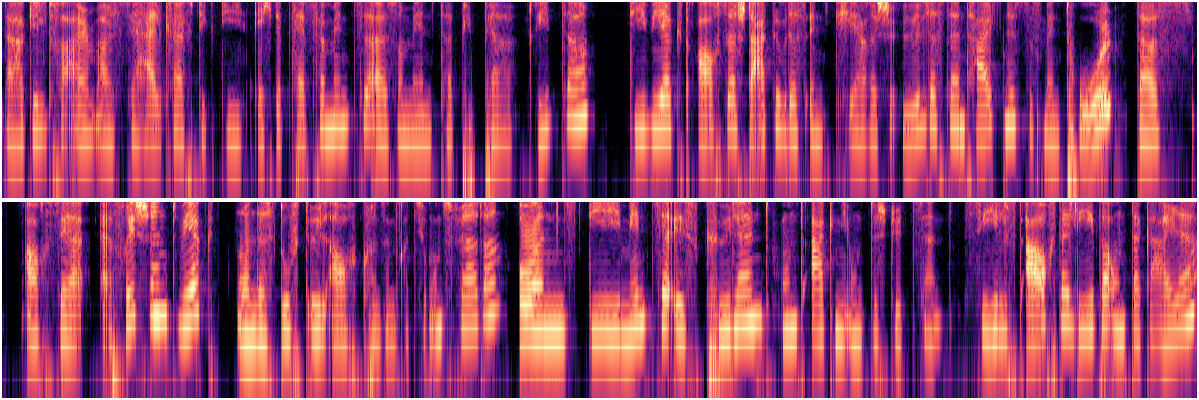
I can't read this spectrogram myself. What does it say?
Da gilt vor allem als sehr heilkräftig die echte Pfefferminze, also Mentha piperita. Die wirkt auch sehr stark über das ätherische Öl, das da enthalten ist, das Menthol, das auch sehr erfrischend wirkt und das Duftöl auch konzentrationsfördernd. Und die Minze ist kühlend und Agni unterstützend. Sie hilft auch der Leber und der Galle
